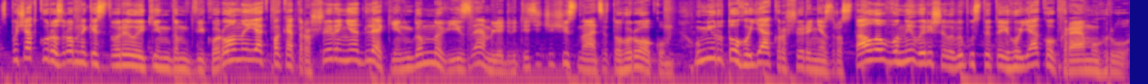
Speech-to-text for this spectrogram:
Спочатку розробники створили Kingdom Дві корони як пакет розширення для Kingdom Нові землі 2016 року. У міру того, як розширення зростало, вони вирішили випустити його як окрему гру.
